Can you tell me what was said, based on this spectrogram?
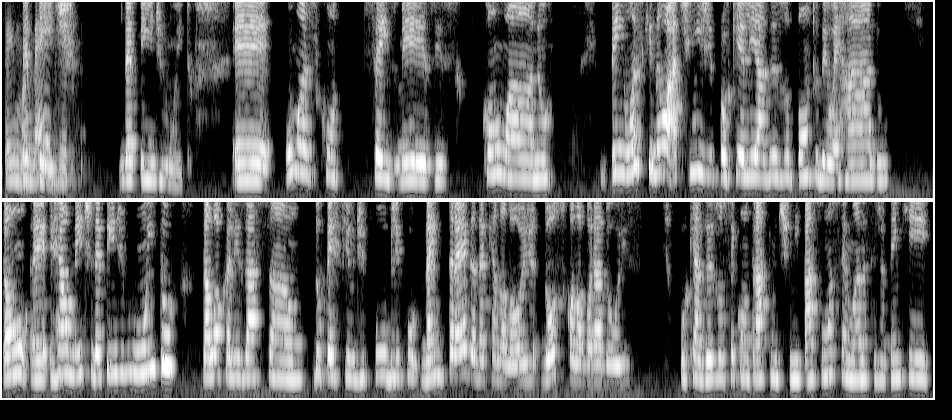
Tem uma Depende. média? Depende muito. É, umas com seis meses, com um ano, tem umas que não atinge porque ali às vezes o ponto deu errado. Então, é, realmente depende muito da localização, do perfil de público, da entrega daquela loja, dos colaboradores. Porque às vezes você contrata um time, passa uma semana, você já tem que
